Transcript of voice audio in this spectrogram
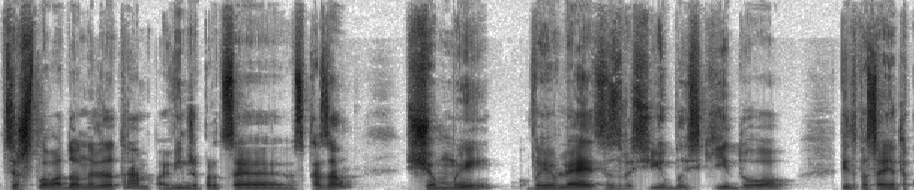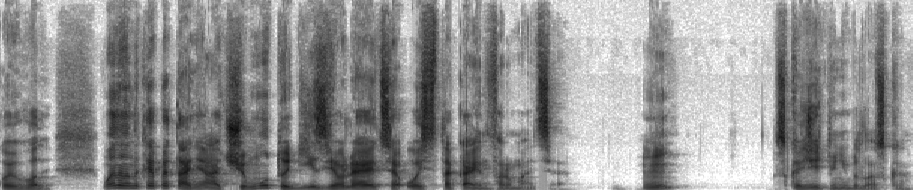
це ж слова Дональда Трампа. Він же про це сказав. Що ми виявляється з Росією близькі до підписання такої угоди. У мене виникає питання: а чому тоді з'являється ось така інформація? М? Скажіть мені, будь ласка,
